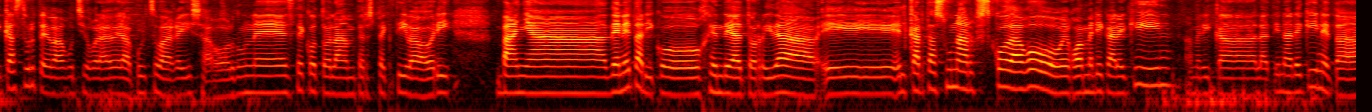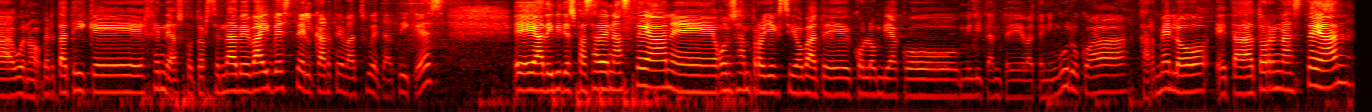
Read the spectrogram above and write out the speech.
ikasturte ba, gutxi gora bera, pultzo ba gehiago, orduan ez dekotolan perspektiba hori, baina denetariko jendea etorri da. E, elkartasun asko dago Ego Amerikarekin, Amerika Latinarekin, eta, bueno, bertatik e, jende asko tortzen da, be bai beste elkarte batzuetatik, ez? E, adibidez pasaden astean e, egon zan proiektzio bat e, Kolombiako militante baten ingurukoa, Carmelo, eta datorren astean,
